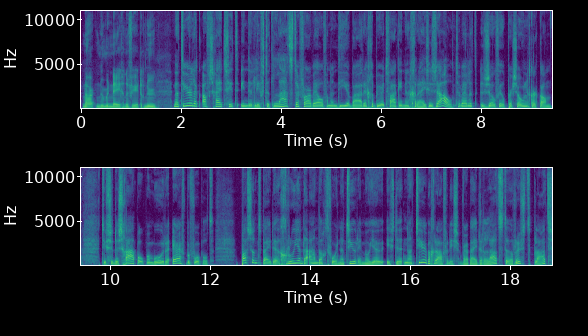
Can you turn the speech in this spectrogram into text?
naar nummer 49 nu. Natuurlijk, afscheid zit in de lift. Het laatste vaarwel van een dierbare gebeurt vaak in een grijze zaal, terwijl het zoveel persoonlijker kan. Tussen de schapen op een boerenerf bijvoorbeeld. Passend bij de groeiende aandacht voor natuur en milieu is de natuurbegrafenis, waarbij de laatste rustplaats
